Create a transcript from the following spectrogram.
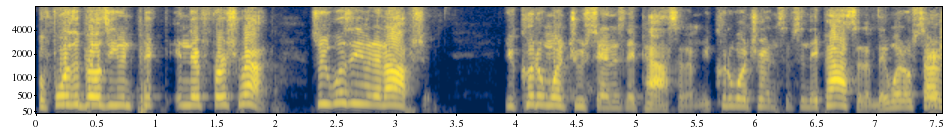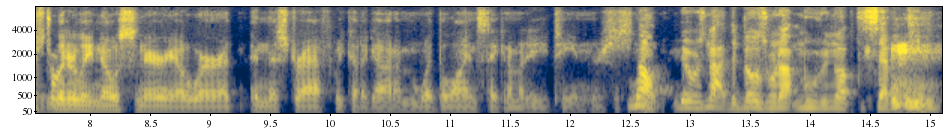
before the Bills even picked in their first round. So he wasn't even an option. You could have went Drew Sanders, they passed on him. You could have went Trenton Simpson, they passed on him. They went O'Cyrus. There's literally no scenario where in this draft we could have got him with the Lions taking him at 18. There's just no, no. there was not. The Bills were not moving up to 17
